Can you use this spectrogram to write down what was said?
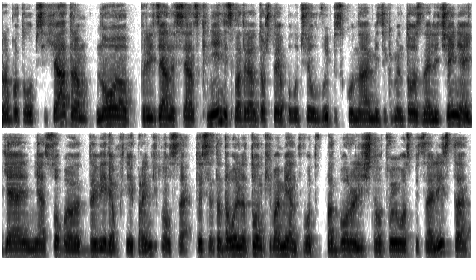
работала психиатром, но придя на сеанс к ней, несмотря на то, что я получил выписку на медикаментозное лечение, я не особо доверием к ней проникнулся. То есть это довольно тонкий момент вот подбора личного твоего специалиста.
